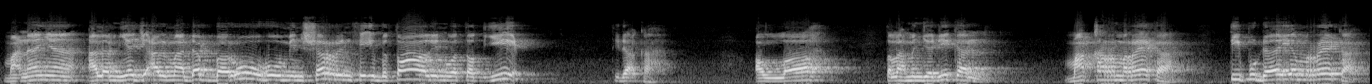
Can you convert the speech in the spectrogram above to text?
Maknanya alam yaj'al madabbaruhu min syarrin fi ibtalin wa tadyi'. Tidakkah Allah telah menjadikan makar mereka, tipu daya mereka,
